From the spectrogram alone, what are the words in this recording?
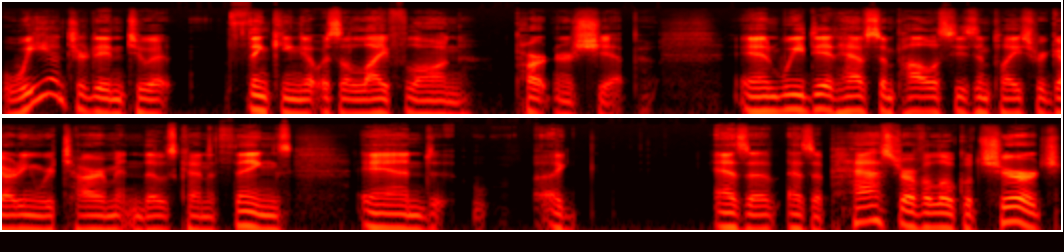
we entered into it thinking it was a lifelong partnership. And we did have some policies in place regarding retirement and those kind of things. And uh, as a as a pastor of a local church,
